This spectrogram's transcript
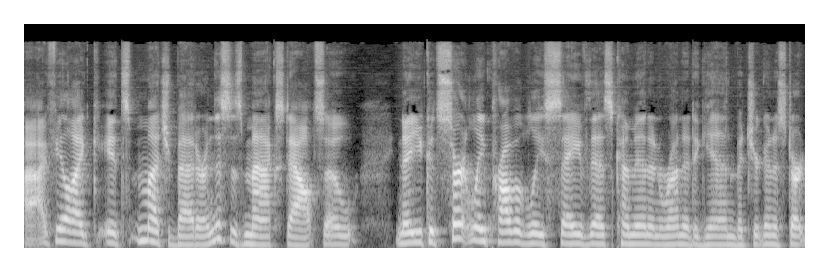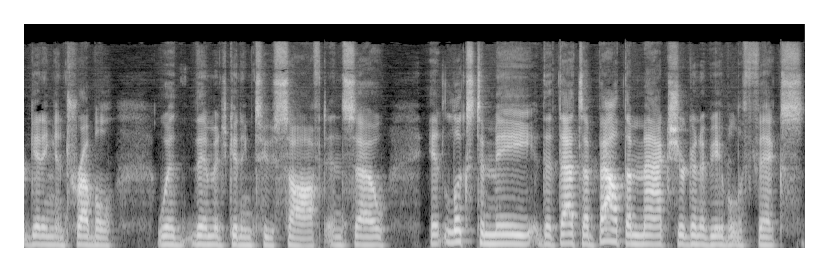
I feel like it's much better. And this is maxed out. So now you could certainly probably save this, come in and run it again, but you're going to start getting in trouble with the image getting too soft. And so it looks to me that that's about the max you're going to be able to fix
